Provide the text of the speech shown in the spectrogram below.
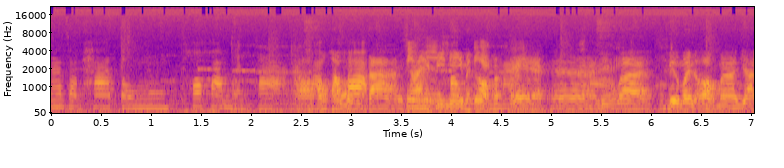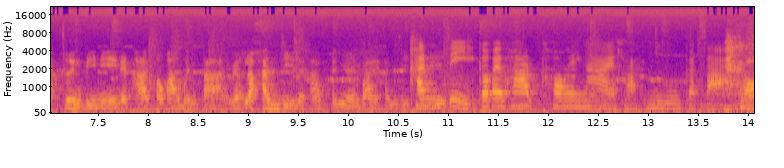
น่าจะพลาดตรงข้อความเหมือนต่างอ๋นะอคะเพราะความเหมือนต่างใช่ปีนี้มันออกเขาแปลกๆอ่าใช่เรียกว่าคือมันออกมายากขึ้นปีนี้ในพาร์ทข้อความเหมือนต่าง แล้วแล้วคันจิเลยครับเป็นไงบ้างคันจิคันปีนี้จิก็ไปพลาดข้อง่ายๆค่ะยูกะตะอ๋อ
